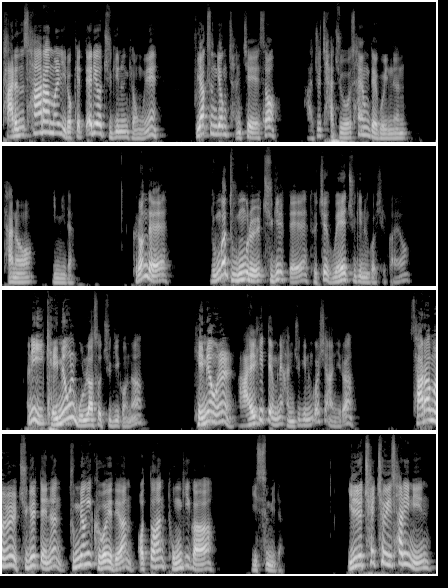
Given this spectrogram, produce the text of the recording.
다른 사람을 이렇게 때려 죽이는 경우에 구약 성경 전체에서 아주 자주 사용되고 있는 단어입니다. 그런데 누군가 누구를 죽일 때 도대체 왜 죽이는 것일까요? 아니 이 계명을 몰라서 죽이거나 계명을 알기 때문에 안 죽이는 것이 아니라 사람을 죽일 때는 분명히 그거에 대한 어떠한 동기가 있습니다. 인류 최초의 살인인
